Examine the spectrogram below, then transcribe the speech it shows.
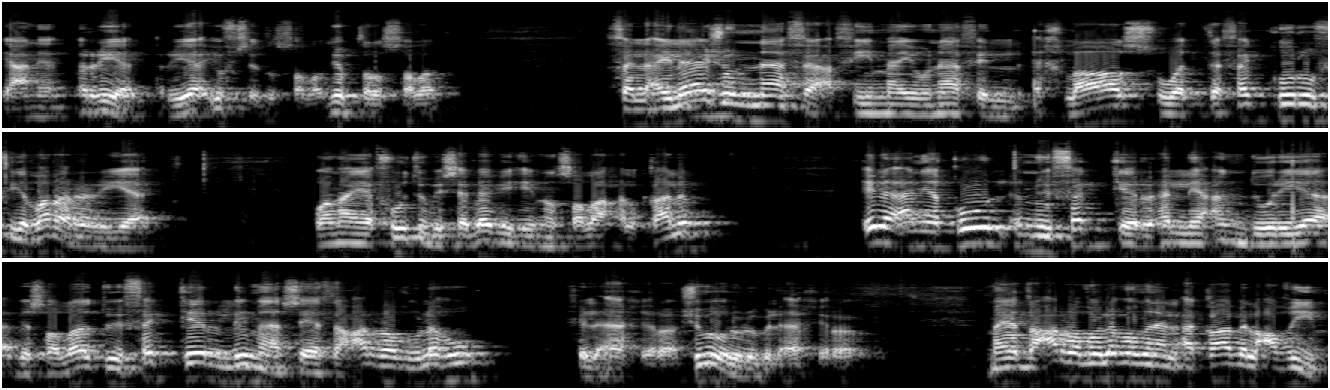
يعني الرياء الرياء يفسد الصلاة يبطل الصلاة. فالعلاج النافع فيما ينافي الإخلاص هو التفكر في ضرر الرياء وما يفوت بسببه من صلاح القلب إلى أن يقول أنه يفكر اللي عنده رياء بصلاته يفكر لما سيتعرض له في الآخرة. شو بيقولوا له بالآخرة؟ ما يتعرض له من العقاب العظيم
